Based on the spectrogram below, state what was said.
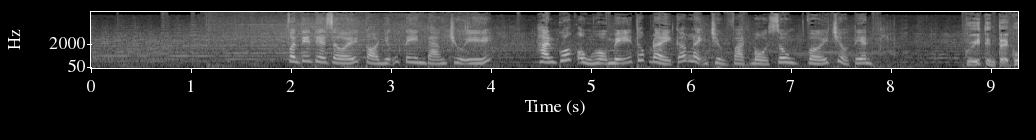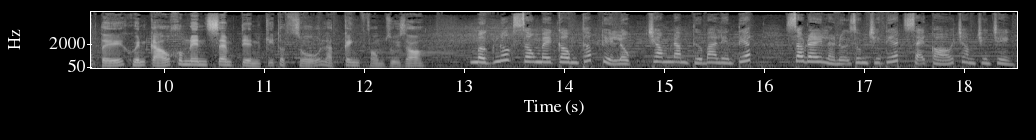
Phần tin thế giới có những tin đáng chú ý. Hàn Quốc ủng hộ Mỹ thúc đẩy các lệnh trừng phạt bổ sung với Triều Tiên. Quỹ tiền tệ quốc tế khuyến cáo không nên xem tiền kỹ thuật số là kênh phòng rủi ro. Mực nước sông Mekong thấp kỷ lục trong năm thứ ba liên tiếp. Sau đây là nội dung chi tiết sẽ có trong chương trình.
